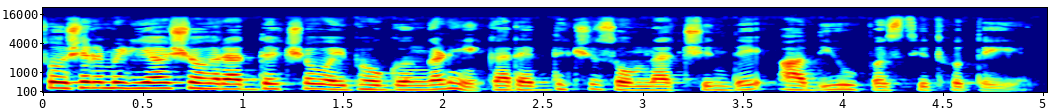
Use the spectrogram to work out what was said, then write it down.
सोशल मीडिया शहराध्यक्ष वैभव गंगणे कार्याध्यक्ष सोमनाथ शिंदे आदी उपस्थित होते.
